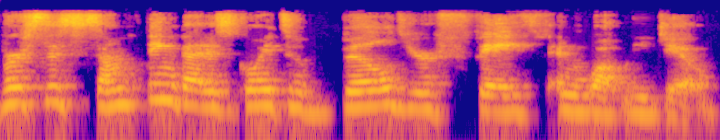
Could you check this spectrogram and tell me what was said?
versus something that is going to build your faith in what we do.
